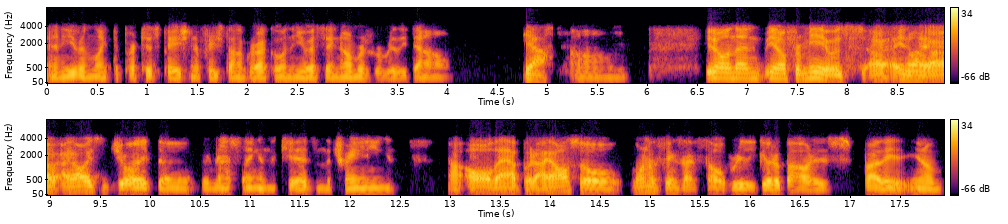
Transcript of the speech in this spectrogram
and even like the participation in freestyle Greco and the USA numbers were really down. Yeah. Um, you know, and then you know, for me, it was uh, you know, I I always enjoyed the the wrestling and the kids and the training and uh, all that. But I also one of the things I felt really good about is by the you know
